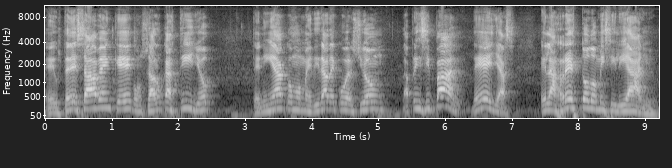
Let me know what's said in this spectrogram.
Eh, ustedes saben que Gonzalo Castillo tenía como medida de coerción la principal de ellas, el arresto domiciliario.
